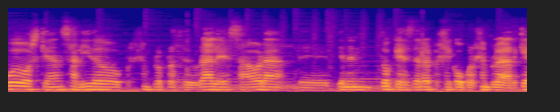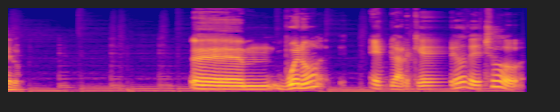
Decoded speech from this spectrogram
juegos que han salido, por ejemplo, procedurales ahora, tienen toques de RPG como por ejemplo el arquero? Em, bueno, el arquero, de hecho,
